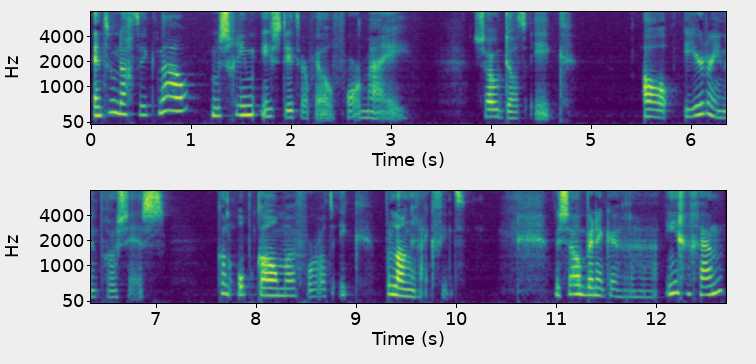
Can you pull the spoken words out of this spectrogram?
en toen dacht ik, nou, misschien is dit er wel voor mij. Zodat ik al eerder in het proces kan opkomen voor wat ik belangrijk vind. Dus zo ben ik er uh, ingegaan.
